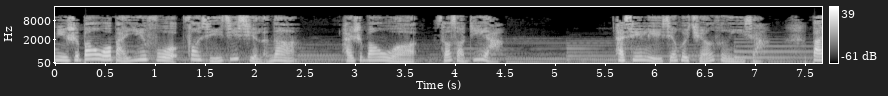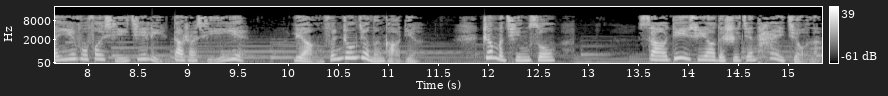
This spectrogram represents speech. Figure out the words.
你是帮我把衣服放洗衣机洗了呢，还是帮我扫扫地呀？”他心里先会权衡一下，把衣服放洗衣机里，倒上洗衣液，两分钟就能搞定，这么轻松。扫地需要的时间太久了，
